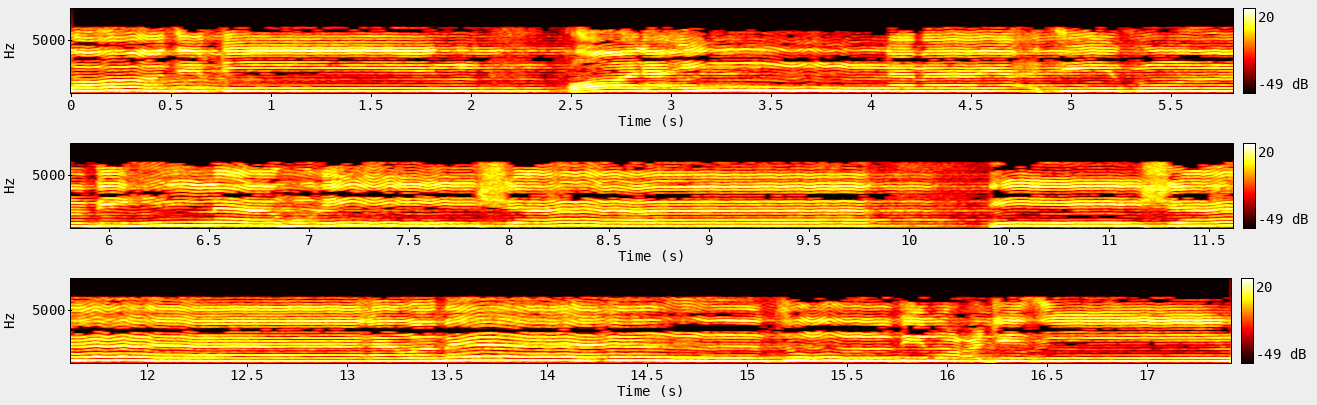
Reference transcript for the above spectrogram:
الصادقين قال إنما يأتيكم به الله إن شاء إن شاء وما أنتم بمعجزين.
